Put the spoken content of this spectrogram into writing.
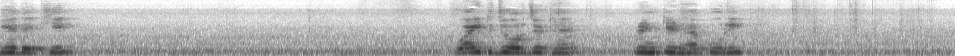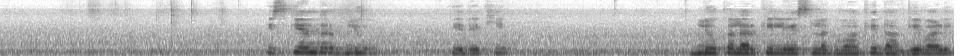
ये देखिए व्हाइट जॉर्जेट है प्रिंटेड है पूरी। इसके अंदर ब्लू ये देखिए। ब्लू कलर की लेस लगवा के धागे वाली।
